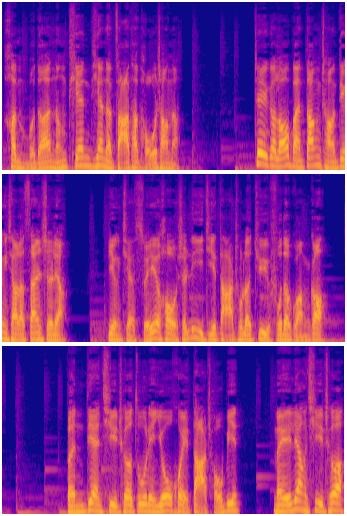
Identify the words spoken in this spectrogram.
恨不得能天天的砸他头上呢。这个老板当场定下了三十辆，并且随后是立即打出了巨幅的广告。本店汽车租赁优惠大酬宾，每辆汽车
